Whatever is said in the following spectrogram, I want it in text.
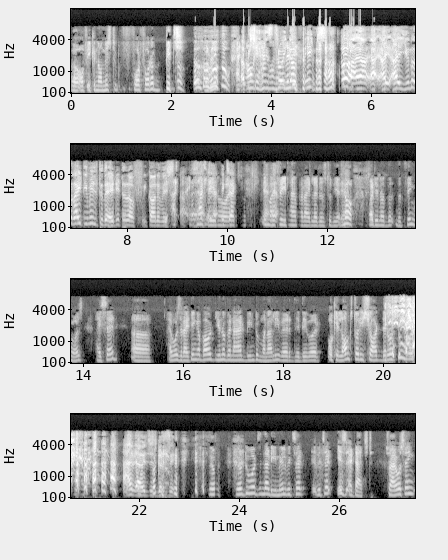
uh, of Economist for for a pitch. Oh, oh, oh, Abhishek okay, is throwing out me- names. oh, I, I, I, you know, write email to the editor of Economist. I- exactly, Yeah, you know, exactly. in Yeah, my yeah. free time I write letters to the Yeah. no but you know the, the thing was i said uh, i was writing about you know when i had been to manali where they, they were okay long story short there were two words I, I was just going to say. there, were, there were two words in that email which said which said is attached so i was saying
